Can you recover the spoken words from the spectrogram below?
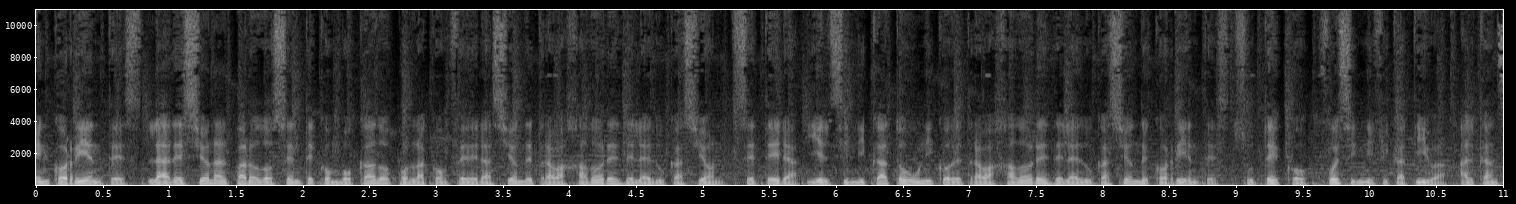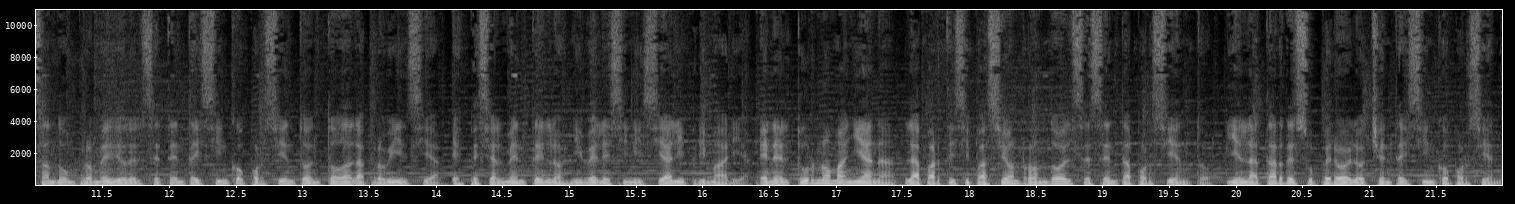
En Corrientes, la adhesión al paro docente convocado por la Confederación de Trabajadores de la Educación, CETERA, y el Sindicato Único de Trabajadores de la Educación de Corrientes, SUTECO, fue significativa, alcanzando un promedio del 75% en toda la provincia, especialmente en los niveles inicial y primaria. En el turno mañana, la participación rondó el 60%, y en la tarde superó el 85%.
